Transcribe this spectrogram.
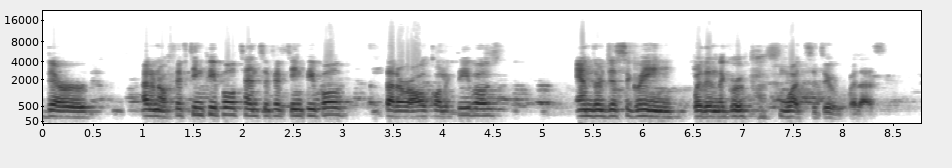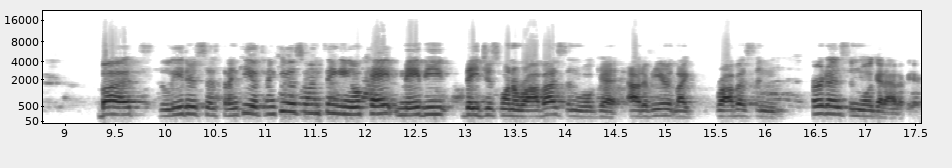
there are, I don't know, 15 people, 10 to 15 people that are all colectivos, and they're disagreeing within the group what to do with us. But the leader says, tranquilo, tranquilo. So I'm thinking, okay, maybe they just want to rob us and we'll get out of here, like rob us and hurt us and we'll get out of here.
